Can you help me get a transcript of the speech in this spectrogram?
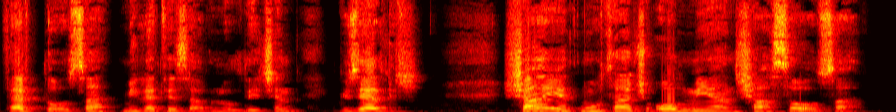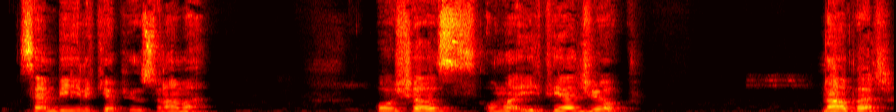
fert de olsa millet hesabın olduğu için güzeldir. Şayet muhtaç olmayan şahsa olsa sen bir iyilik yapıyorsun ama o şahıs ona ihtiyacı yok. Ne yapar?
